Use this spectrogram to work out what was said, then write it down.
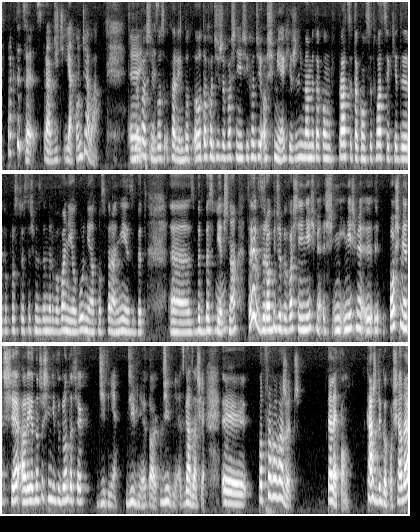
w praktyce sprawdzić, jak on działa. E, No właśnie, jest- bo Karin, bo o to chodzi, że właśnie jeśli chodzi o śmiech, jeżeli mamy taką w pracy taką sytuację, kiedy po prostu jesteśmy zdenerwowani i ogólnie atmosfera nie jest zbyt, e, zbyt bezpieczna, to jak zrobić, żeby właśnie nie, śmia- nie, śmia- y, pośmiać się, ale jednocześnie nie wyglądać jak Dziwnie, dziwnie, tak. dziwnie, zgadza się. E, Podstawowa rzecz. Telefon. Każdy go posiada,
